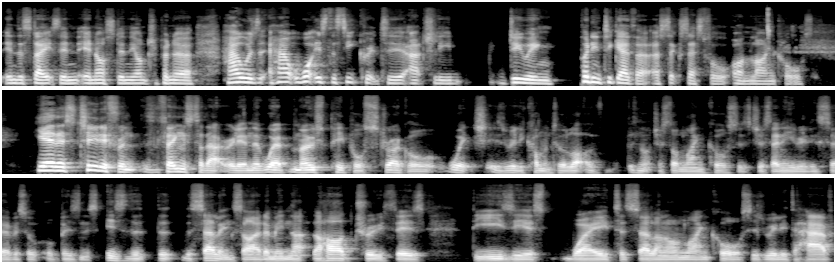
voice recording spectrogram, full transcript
in the states in in Austin, the entrepreneur. How is it? How what is the secret to actually doing putting together a successful online course? Yeah, there's two different things to that really, and the, where most people struggle, which is really common to a lot of not just online courses, just any really service or, or business, is the, the the selling side. I mean, that the hard truth is the easiest way to sell an online course is really to have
